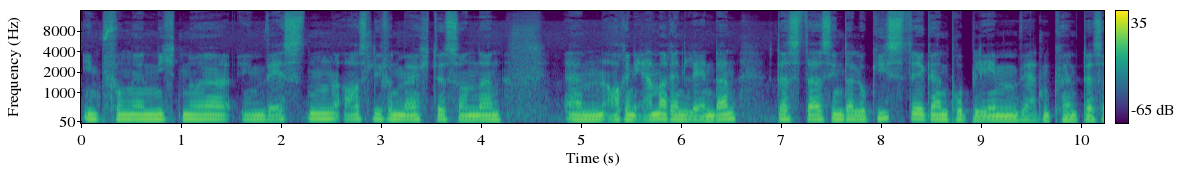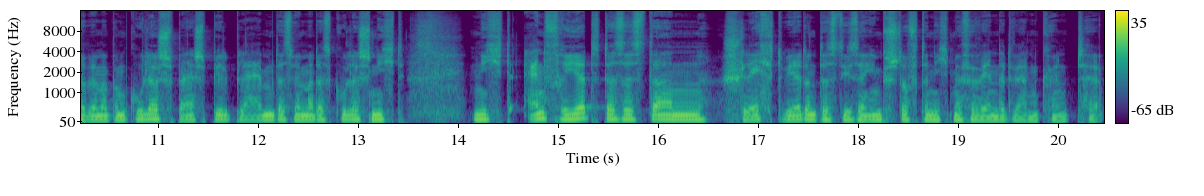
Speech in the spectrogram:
Impfungen nicht nur im Westen ausliefern möchte, sondern ähm, auch in ärmeren Ländern, dass das in der Logistik ein Problem werden könnte. Also wenn wir beim Gulasch-Beispiel bleiben, dass wenn man das Gulasch nicht, nicht einfriert, dass es dann schlecht wird und dass dieser Impfstoff dann nicht mehr verwendet werden könnte.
